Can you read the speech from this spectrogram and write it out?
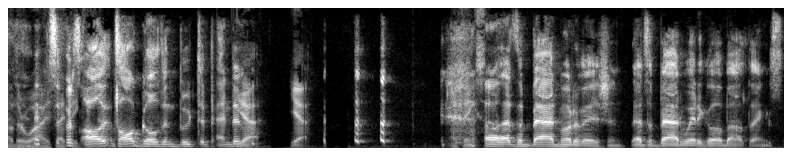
Otherwise, So I it's think all it's all golden boot dependent. yeah, yeah. I think so. Oh, that's a bad motivation. That's a bad way to go about things.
